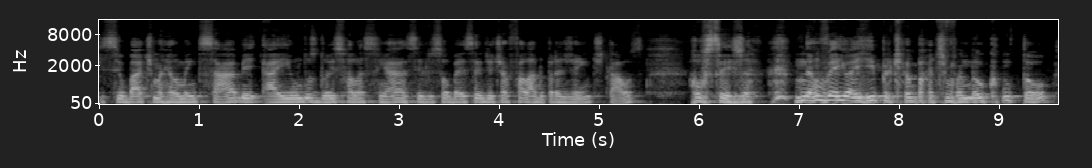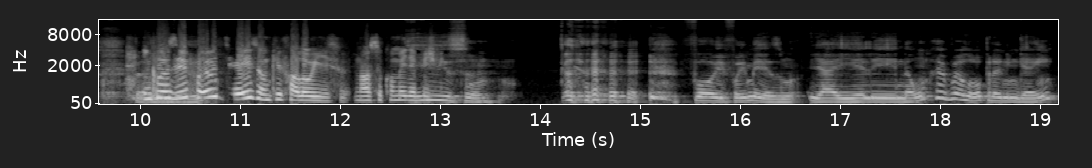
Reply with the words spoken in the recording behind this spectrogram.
se o Batman realmente sabe, aí um dos dois fala assim: ah, se ele soubesse, ele já tinha falado pra gente e tal. Ou seja, não veio aí porque o Batman não contou. Inclusive ninguém. foi o Jason que falou isso. Nossa, como ele é Isso. foi, foi mesmo. E aí ele não revelou para ninguém.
